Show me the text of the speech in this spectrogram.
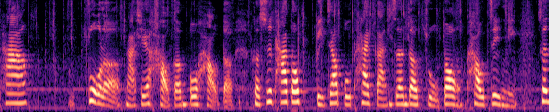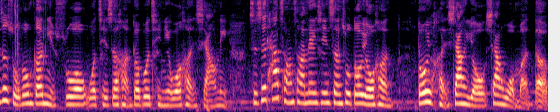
他做了哪些好跟不好的，可是他都比较不太敢真的主动靠近你，甚至主动跟你说我其实很对不起你，我很想你。只是他常常内心深处都有很。都很像有像我们的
